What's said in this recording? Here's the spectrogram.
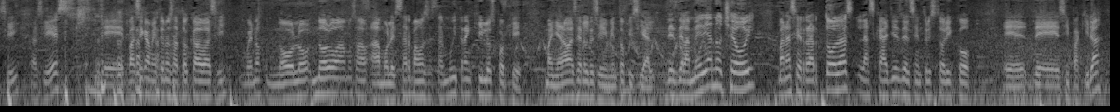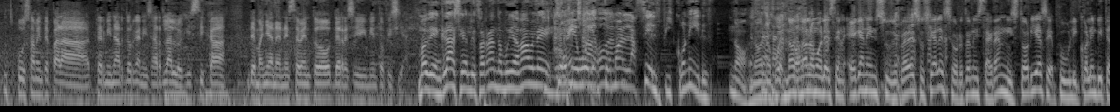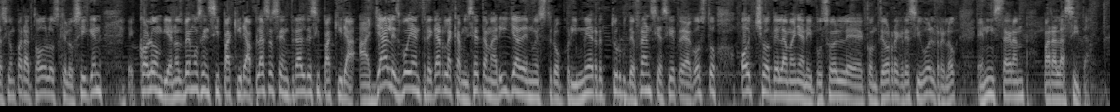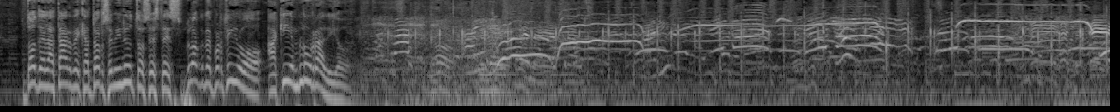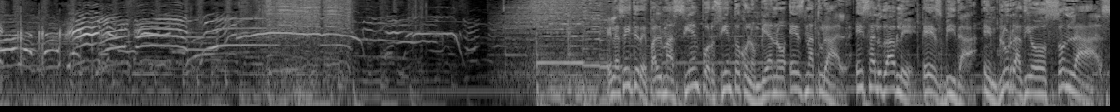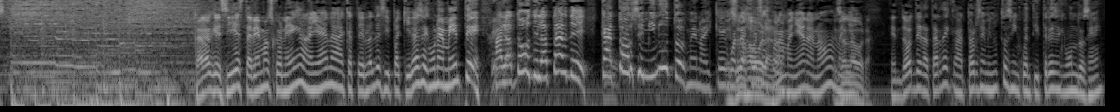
Sí, así es. Eh, básicamente nos ha tocado así. Bueno, no lo, no lo vamos a, a molestar, vamos a estar muy tranquilos porque mañana va a ser el recibimiento oficial. Desde la medianoche hoy van a cerrar todas las calles del centro histórico eh, de Zipaquirá, justamente para terminar de organizar la logística de mañana en este evento de recibimiento oficial. Muy bien, gracias Luis Fernando, muy amable. Yo me voy a tomar la selfie con él. No, no, no, pues, no, no lo molesten. Egan en sus redes sociales, sobre todo en Instagram, en historias, eh, publicó la invitación para todos los que lo siguen. Eh, Colombia, nos vemos en Zipaquirá, Plaza Central de Zipaquirá. Allá les voy a entregar la camiseta amarilla de nuestro primer Tour de Francia, 7 de agosto, 8 de la mañana. Y puso el eh, conteo regresivo, el reloj, en Instagram para la cita. Dos de la tarde, 14 minutos. Este es Blog Deportivo, aquí en Blue Radio. El aceite de palma 100% colombiano es natural, es saludable, es vida. En Blue Radio son las... Claro que sí, estaremos con ella allá en la Catedral de Zipaquirá seguramente. A las 2 de la tarde, 14 minutos. Bueno, hay que Eso guardar es cosas ahora, para ¿no? mañana, ¿no? Esa es la Mañana. hora. En 2 de la tarde, 14 minutos 53 segundos, ¿eh?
